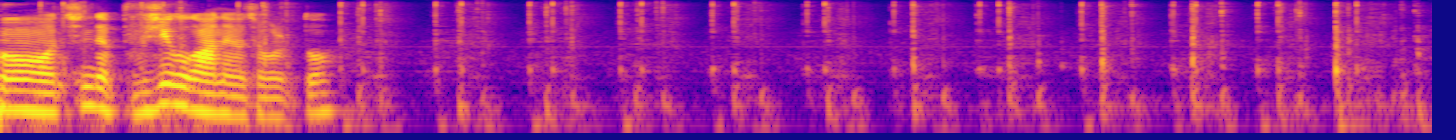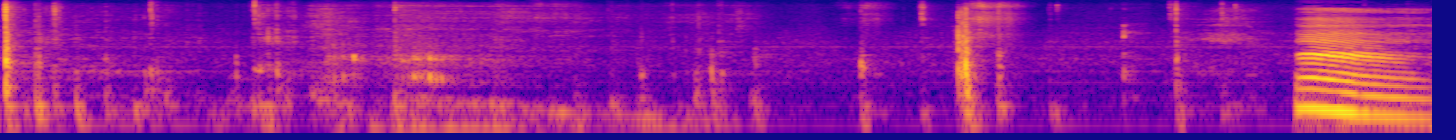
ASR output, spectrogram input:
어, 침대 부시고 가네요, 저걸 또. 음,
